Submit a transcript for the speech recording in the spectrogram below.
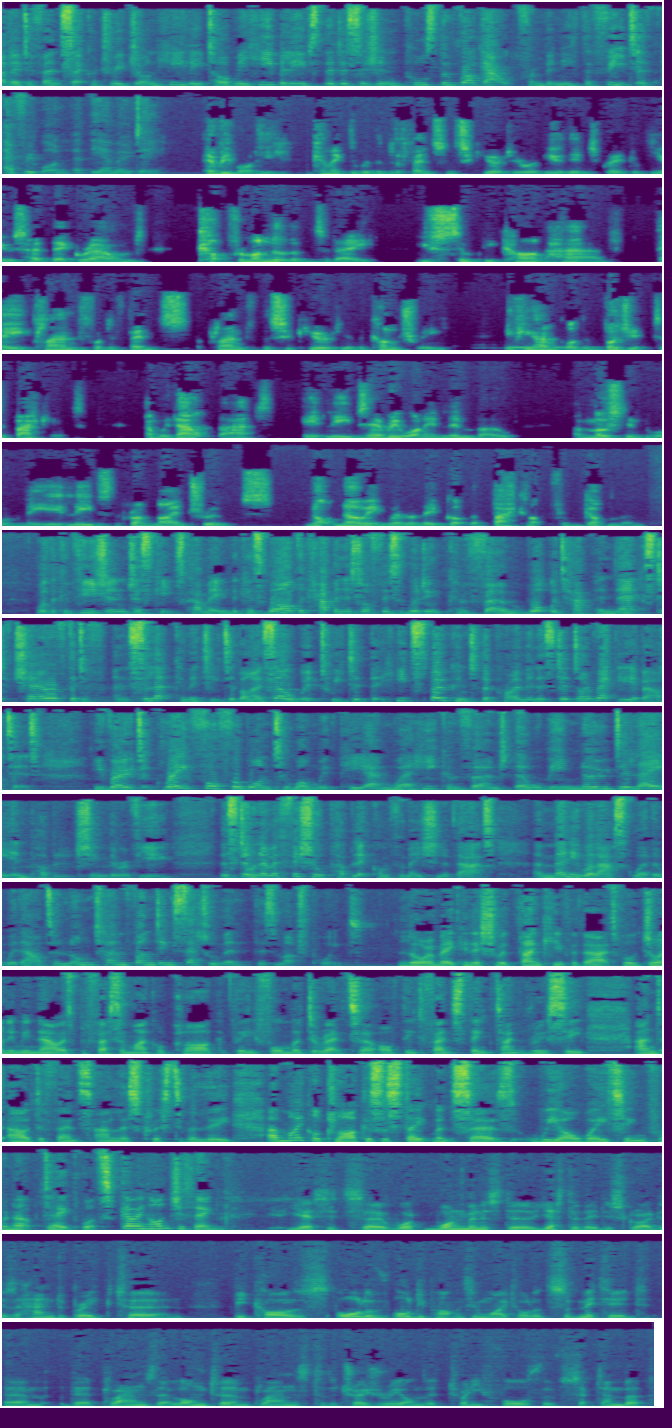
Shadow Defence Secretary John Healey told me he believes the decision pulls the rug out from beneath the feet of everyone at the MOD. Everybody connected with the Defence and Security Review, the integrated reviews, had their ground cut from under them today. You simply can't have a plan for defence, a plan for the security of the country if you haven't got the budget to back it. And without that, it leaves everyone in limbo. And most importantly, it leaves the frontline troops not knowing whether they've got the backup from government well, the confusion just keeps coming because while the Cabinet Office wouldn't confirm what would happen next, Chair of the Defence Select Committee, Tobias Ellwood, tweeted that he'd spoken to the Prime Minister directly about it. He wrote, grateful for one-to-one with PM, where he confirmed there will be no delay in publishing the review. There's still no official public confirmation of that, and many will ask whether without a long-term funding settlement there's much point. Laura Makin-Isherwood, thank you for that. Well, joining me now is Professor Michael Clarke, the former director of the defence think tank RUSI, and our defence analyst Christopher Lee. Uh, Michael Clarke, as the statement says, we are waiting for an update. What's going on, do you think? Yes, it's uh, what one minister yesterday described as a handbrake turn because all of all departments in Whitehall had submitted um, their plans, their long-term plans to the Treasury on the 24th of September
